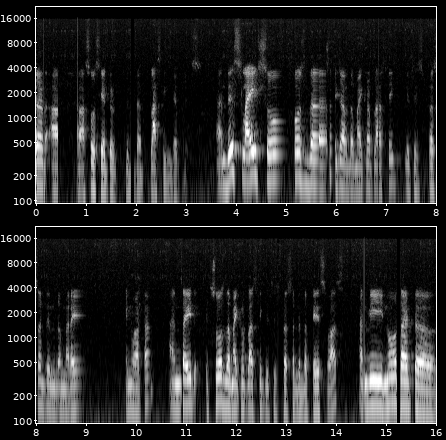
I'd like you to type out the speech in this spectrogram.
are associated with the plastic debris. And this slide shows the percentage of the microplastic which is present in the marine in water. And side it shows the microplastic which is present in the face wash. And we know that uh,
